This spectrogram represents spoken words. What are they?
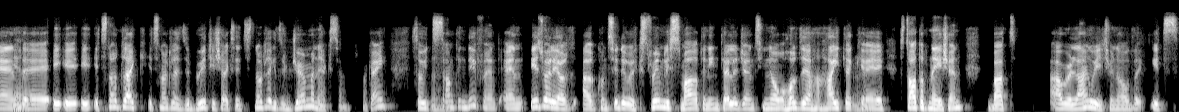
and yeah. uh, it, it, it's not like it's not like the british accent it's not like the german accent okay so it's mm-hmm. something different and israeli are, are considered extremely smart and intelligent you know hold the high-tech mm-hmm. uh, startup nation but our language you know it's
